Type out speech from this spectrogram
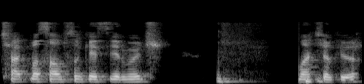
çakma Samsung S23 maç yapıyor.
